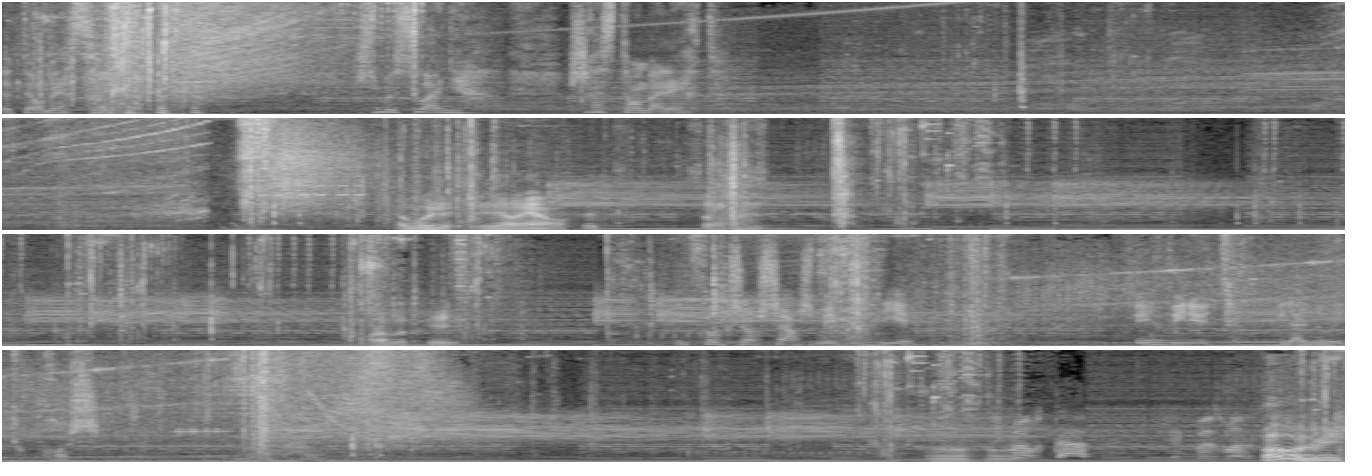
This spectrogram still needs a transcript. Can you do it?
Je te remercie. Je me soigne. Je reste en alerte. Ah, moi, j'ai rien, en fait. Ça la batterie. Il faut que je recharge mes boucliers. Une minute. L'anneau est tout proche. Je me retape. J'ai besoin de Oh, lui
